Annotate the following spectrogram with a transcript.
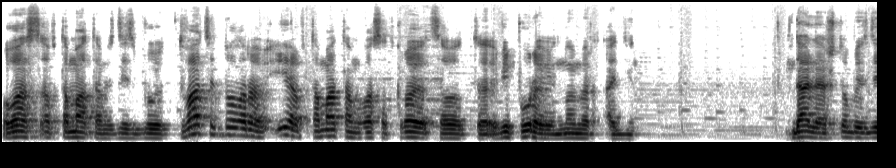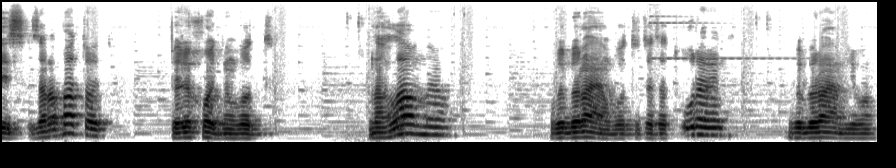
у вас автоматом здесь будет 20 долларов и автоматом у вас откроется вот э, VIP уровень номер один. Далее, чтобы здесь зарабатывать, переходим вот на главную. Выбираем вот этот уровень, выбираем его.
